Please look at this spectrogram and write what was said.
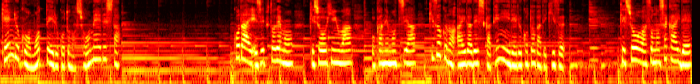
権力を持っていることの証明でした。古代エジプトでも化粧品はお金持ちや貴族の間でしか手に入れることができず粧はその社会で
